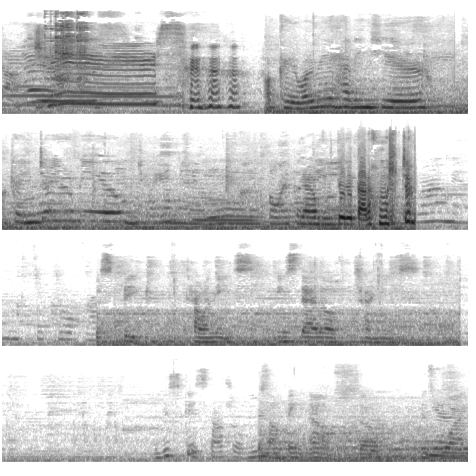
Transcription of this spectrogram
Yeah. Cheers! okay, what are we having here? Okay, enjoy your meal. Enjoy your meal. 야, 무대를 따라오면 Speak Taiwanese instead of Chinese. This is something else, so it's yeah. why.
